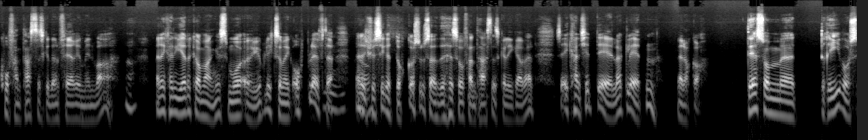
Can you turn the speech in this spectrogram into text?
hvor fantastisk den ferien min var. Ja. Men jeg kan gi dere mange små øyeblikk som jeg opplevde. Men det er ikke sikkert dere syns det er så fantastisk likevel. Så jeg kan ikke dele gleden med dere. Det som eh, driver oss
